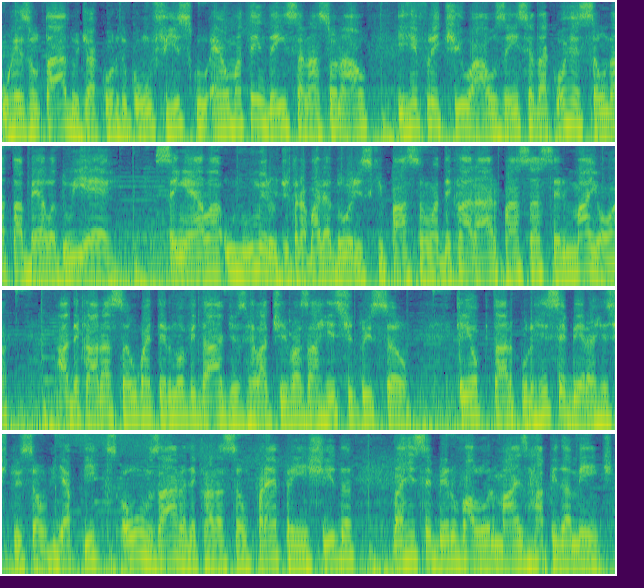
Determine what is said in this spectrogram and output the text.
O resultado, de acordo com o fisco, é uma tendência nacional e refletiu a ausência da correção da tabela do IR. Sem ela, o número de trabalhadores que passam a declarar passa a ser maior. A declaração vai ter novidades relativas à restituição. Quem optar por receber a restituição via Pix ou usar a declaração pré-preenchida vai receber o valor mais rapidamente,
